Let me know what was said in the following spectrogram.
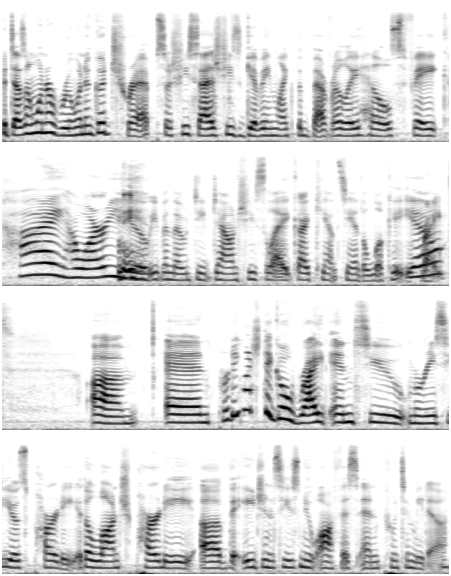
but doesn't want to ruin a good trip. So she says she's giving like the Beverly Hills fake, Hi, how are you? Even though deep down she's like, I can't stand to look at you. Right. Um, and pretty much they go right into Mauricio's party, the launch party of the agency's new office in Punta Mita.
